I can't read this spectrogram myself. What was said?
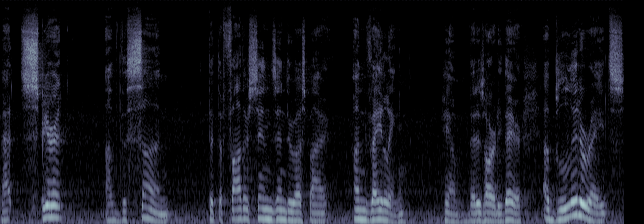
that spirit of the Son that the Father sends into us by unveiling Him that is already there, obliterates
